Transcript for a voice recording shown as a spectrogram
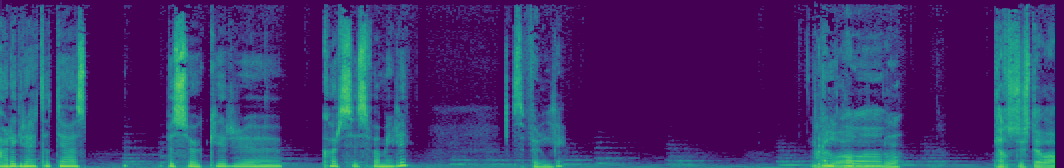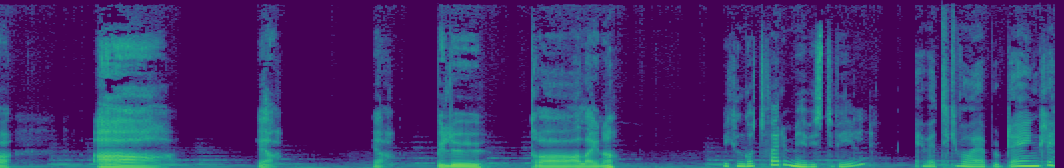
Er det greit at jeg besøker uh, Karsis-familien? Selvfølgelig. Vil Kom på- nå? Karsis, det var Ah. Ja. Ja. Vil du dra aleine? Vi kan godt være med hvis du vil. Jeg vet ikke hva jeg burde, egentlig.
